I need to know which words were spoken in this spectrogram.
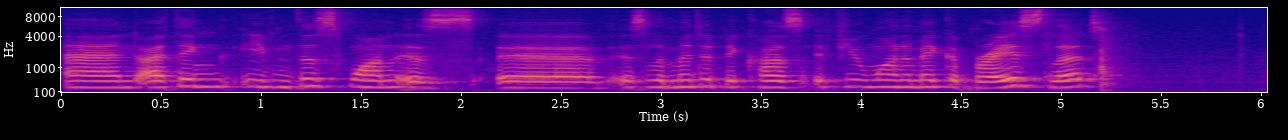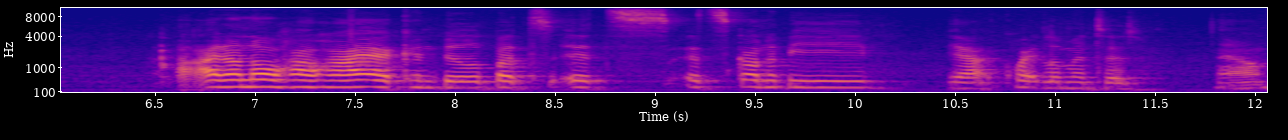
and I think even this one is uh, is limited because if you want to make a bracelet, I don't know how high I can build, but it's it's going to be yeah quite limited. Yeah.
